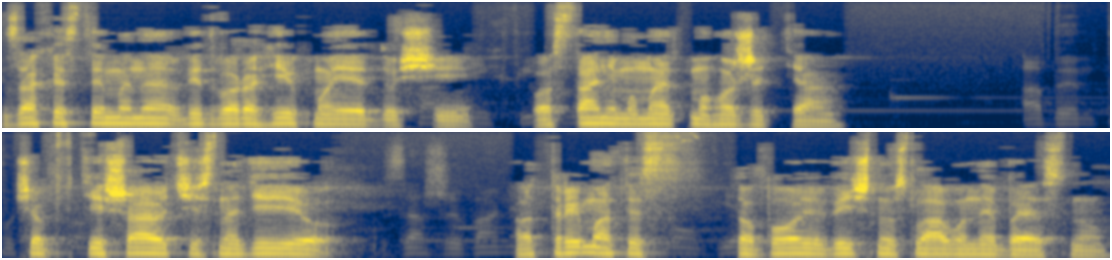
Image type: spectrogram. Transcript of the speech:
Захисти мене від ворогів моєї душі в останній момент мого життя, щоб, втішаючись надією, отримати з тобою вічну славу небесну,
